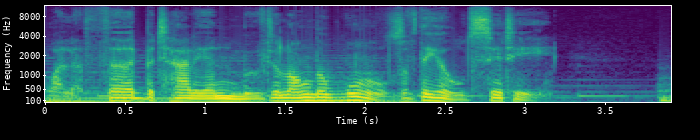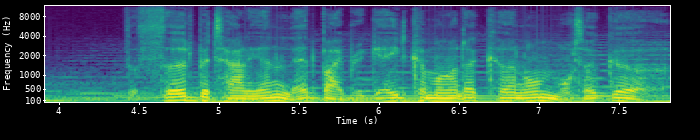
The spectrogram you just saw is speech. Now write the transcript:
while a third battalion moved along the walls of the old city. The 3rd Battalion, led by Brigade Commander Colonel Motta Gur,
